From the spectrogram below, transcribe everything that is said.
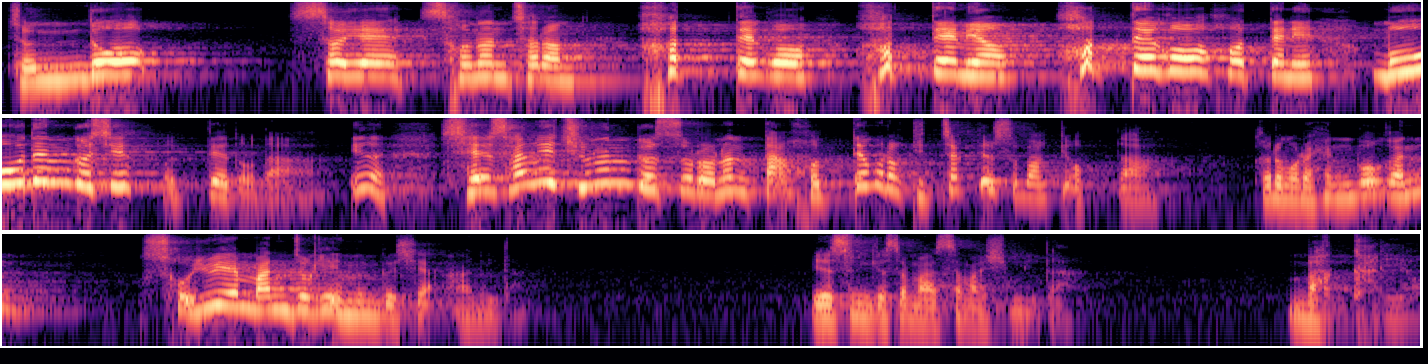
전도서의 선언처럼 헛되고 헛되며 헛되고 헛되니 모든 것이 헛되도다. 이건 세상이 주는 것으로는 다 헛됨으로 기착될 수밖에 없다. 그러므로 행복은 소유의 만족에 있는 것이 아니다. 예수님께서 말씀하십니다. 마카리오이.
